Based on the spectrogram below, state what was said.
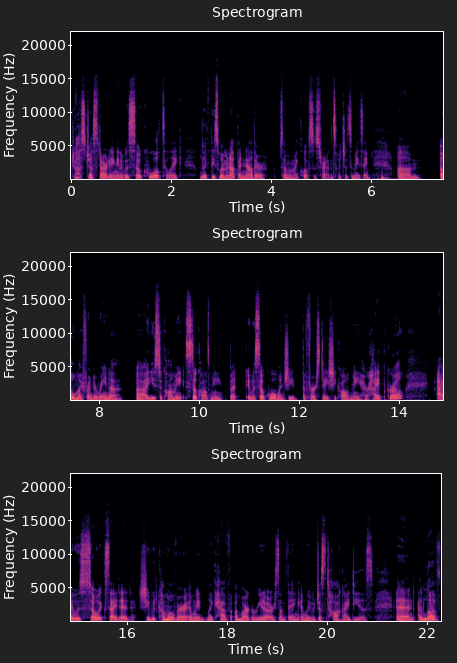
just just starting, and it was so cool to like lift these women up. And now they're some of my closest friends, which is amazing. Um, oh, my friend Arena uh, used to call me, still calls me, but it was so cool when she, the first day she called me her hype girl. I was so excited. She would come over and we'd like have a margarita or something and we would just talk ideas. And I love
